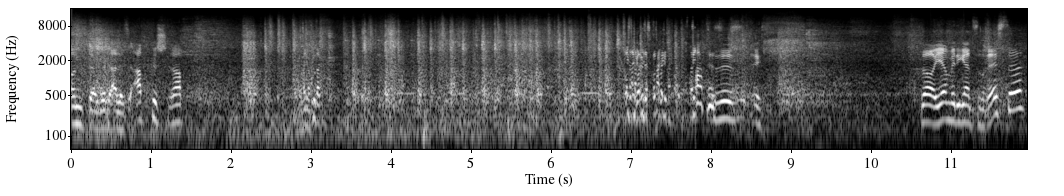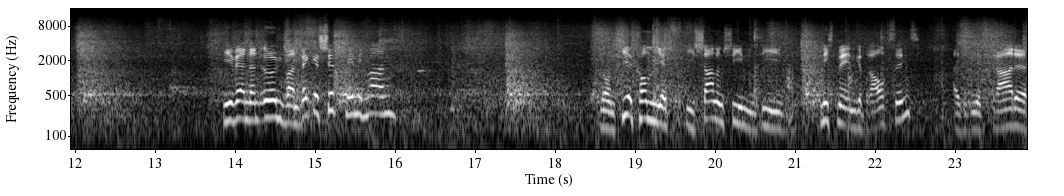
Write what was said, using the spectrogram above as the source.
Und da wird alles abgeschraubt. Das ist. So, hier haben wir die ganzen Reste. Die werden dann irgendwann weggeschippt, nehme ich mal an. So, und hier kommen jetzt die Schalungsschienen, die nicht mehr in Gebrauch sind, also die jetzt gerade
